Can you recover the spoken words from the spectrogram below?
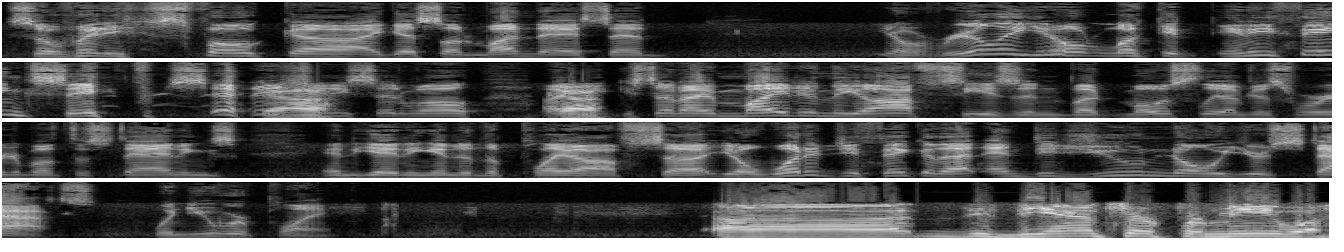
So when he spoke, uh, I guess on Monday, I said, you know, really, you don't look at anything save percentage. Yeah. And he said, well, Yeah. I, he said I might in the off season, but mostly I'm just worried about the standings and getting into the playoffs. Uh, you know, what did you think of that? And did you know your stats when you were playing? Uh, the, the answer for me was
